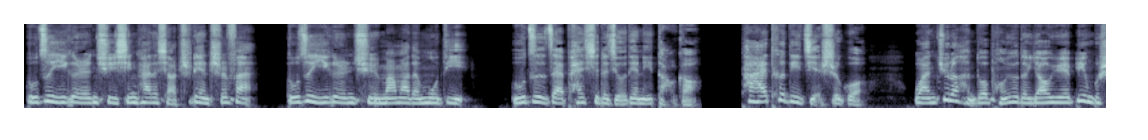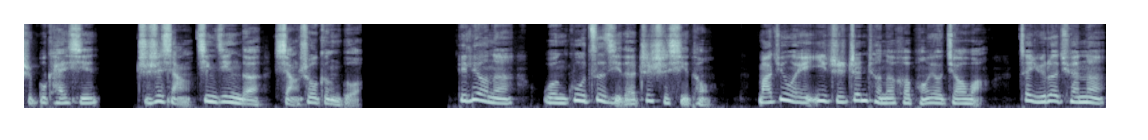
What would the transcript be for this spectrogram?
独自一个人去新开的小吃店吃饭，独自一个人去妈妈的墓地，独自在拍戏的酒店里祷告。他还特地解释过，婉拒了很多朋友的邀约，并不是不开心，只是想静静的享受更多。第六呢，稳固自己的支持系统。马俊伟一直真诚的和朋友交往，在娱乐圈呢，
